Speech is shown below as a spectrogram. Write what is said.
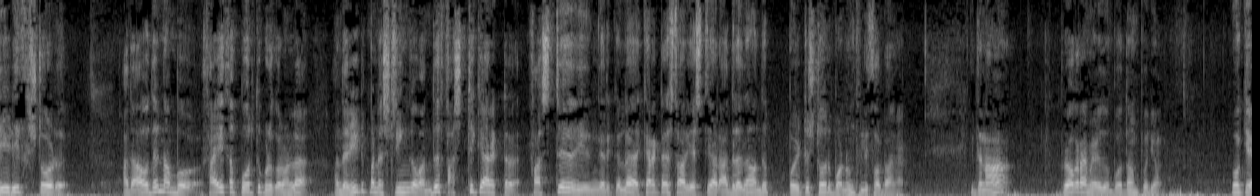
read is stored அதாவது நம்ம சைஸை பொறுத்து கொடுக்குறோம்ல அந்த ரீட் பண்ண ஸ்ட்ரிங்கை வந்து ஃபர்ஸ்ட் கேரக்டர் ஃபர்ஸ்ட் இங்கே இருக்குல்ல கேரக்டர் ஸ்டார் எஸ்டிஆர் அதில் தான் வந்து போயிட்டு ஸ்டோர் பண்ணணும்னு சொல்லி சொல்கிறாங்க இதை நான் ப்ரோக்ராம் எழுதும் போது தான் புரியும். ஓகே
